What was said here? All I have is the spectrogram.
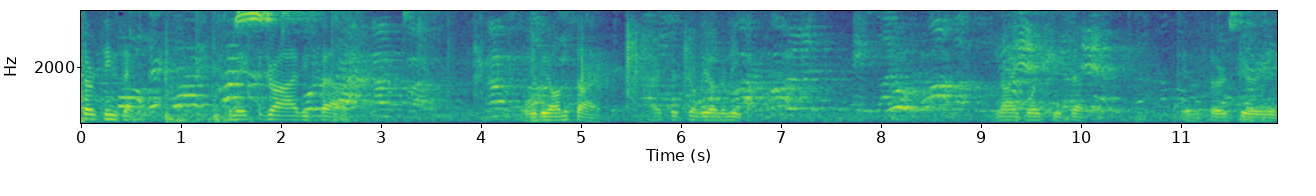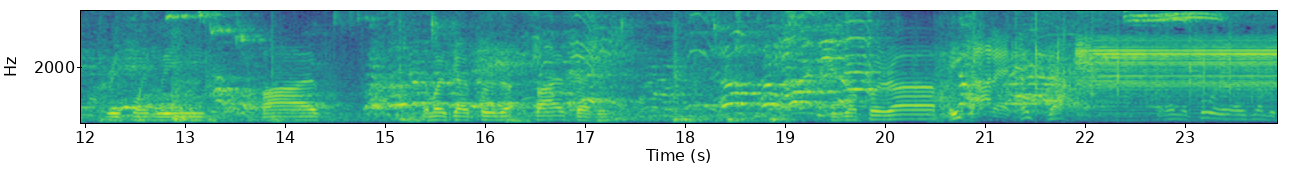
13 seconds. He makes the drive, he's fouled. It'll be on the side. Right, it's going to be underneath. 9.2 seconds in the third period. Three-point lead. Five. Somebody's got to put it up. Five seconds. He's going to put it up. He got it. Nice shot. And the quarter was number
